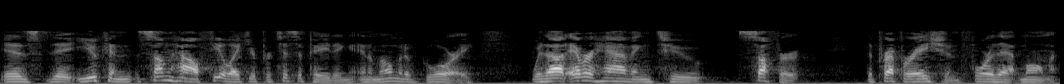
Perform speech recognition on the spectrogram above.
is that you can somehow feel like you're participating in a moment of glory without ever having to suffer the preparation for that moment.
